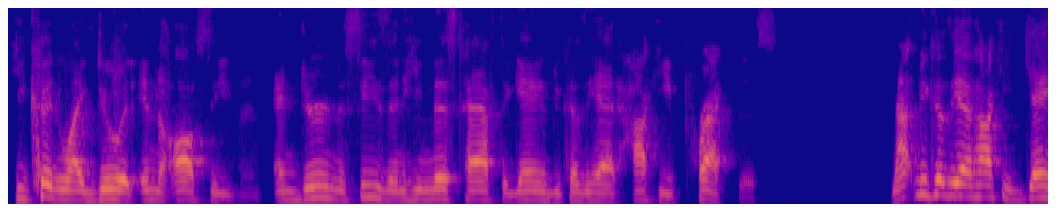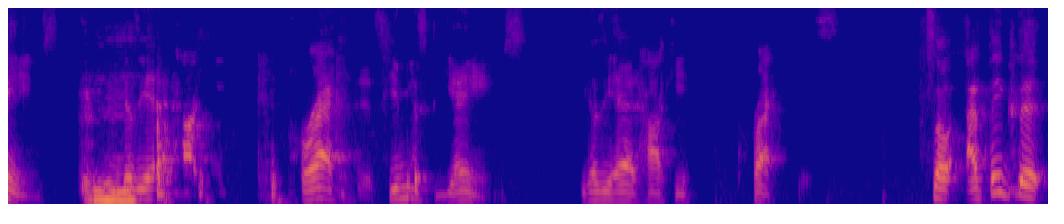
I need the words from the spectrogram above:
he couldn't like do it in the off season. And during the season, he missed half the games because he had hockey practice, not because he had hockey games, Mhm. because he had hockey practice. He missed games because he had hockey practice. So I think that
